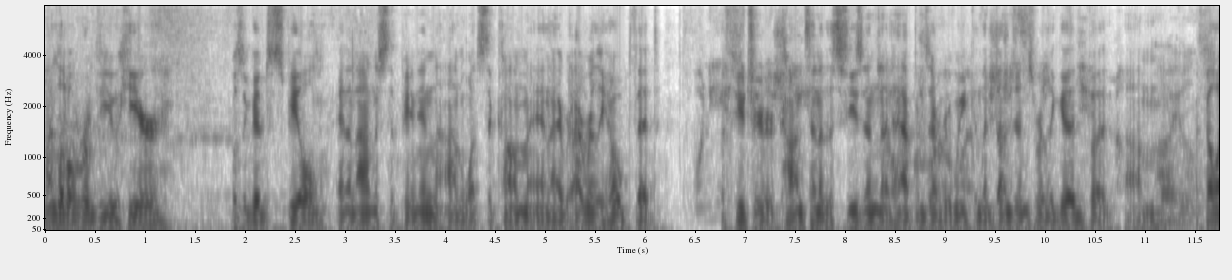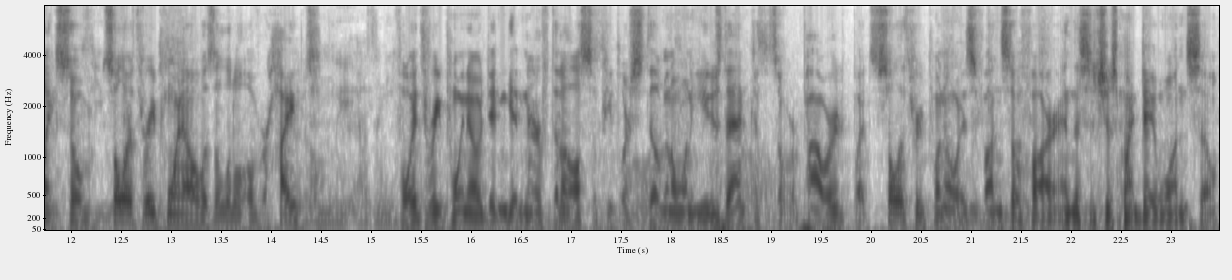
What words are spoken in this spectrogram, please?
my little review here was a good spiel and an honest opinion on what's to come, and I, I really hope that the future content of the season that happens every week in the dungeon's really good, but um, I felt like so Solar 3.0 was a little overhyped Void 3.0 didn't get nerfed at all, so people are still going to want to use that because it's overpowered. But Solar 3.0 is fun so far, and this is just my day one. So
